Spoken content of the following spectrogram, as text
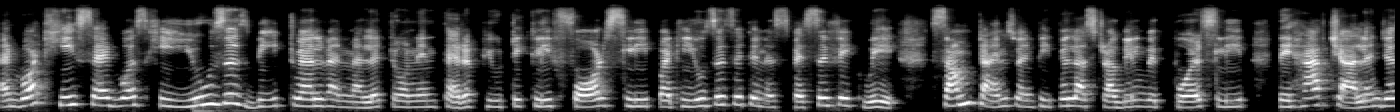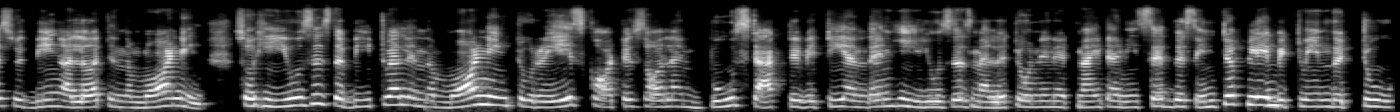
And what he said was he uses B12 and melatonin therapeutically for sleep, but he uses it in a specific way. Sometimes, when people are struggling with poor sleep, they have challenges with being alert in the morning. So he uses the B12 in the morning to raise raise cortisol and boost activity. And then he uses melatonin at night. And he said this interplay mm. between the two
